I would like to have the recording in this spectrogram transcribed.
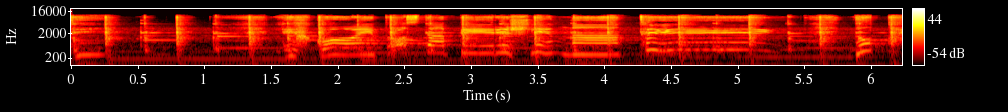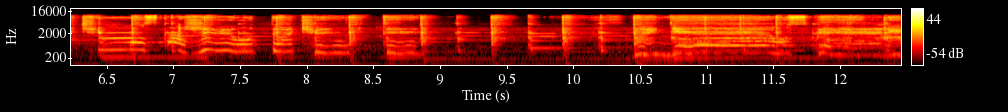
Пустоты Легко и просто перешли на «ты» Ну почему, скажи, у той черты Мы не успели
